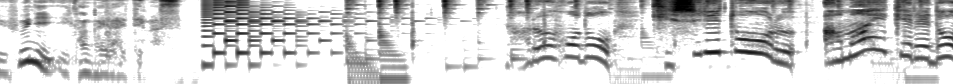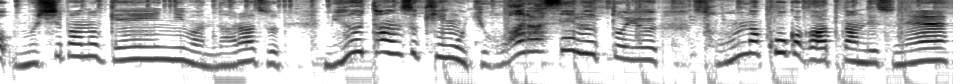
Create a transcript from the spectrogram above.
いうふうに考えられています。るほど。キシリトール甘いけれど虫歯の原因にはならずミュータンス菌を弱らせるというそんな効果があったんですね。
